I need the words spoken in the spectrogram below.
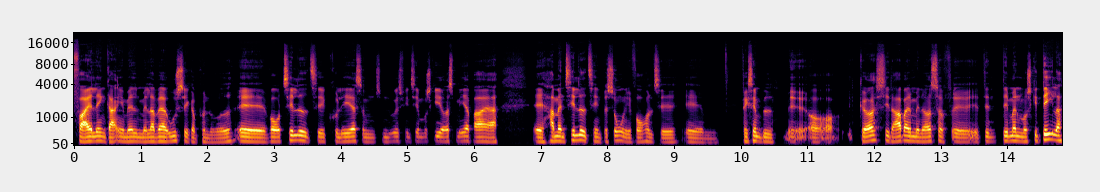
fejle en gang imellem, eller være usikker på noget, øh, hvor tillid til kolleger, som, som Lukas fint siger, måske også mere bare er, øh, har man tillid til en person i forhold til, øh, for eksempel øh, at gøre sit arbejde, men også øh, det, det, man måske deler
